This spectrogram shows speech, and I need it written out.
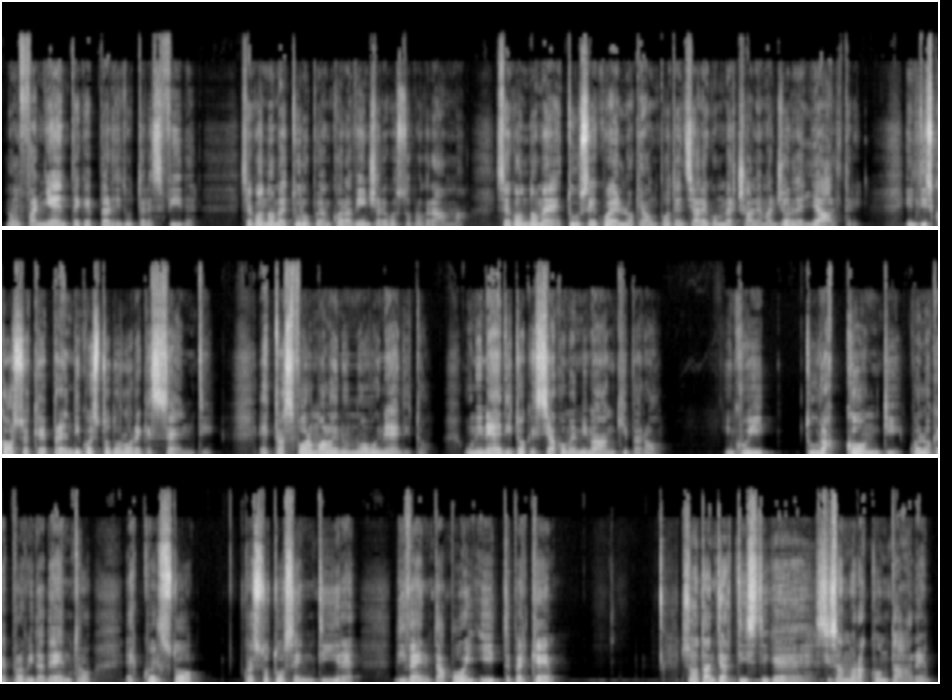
non fa niente che perdi tutte le sfide. Secondo me tu lo puoi ancora vincere questo programma. Secondo me tu sei quello che ha un potenziale commerciale maggiore degli altri. Il discorso è che prendi questo dolore che senti e trasformalo in un nuovo inedito. Un inedito che sia come mi manchi però, in cui tu racconti quello che provi da dentro e questo, questo tuo sentire diventa poi hit perché ci sono tanti artisti che si sanno raccontare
